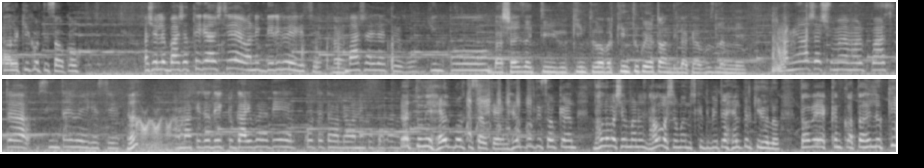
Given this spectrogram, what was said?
তাহলে কি করতে চাও কও? আসলে বাসার থেকে আসছে অনেক দেরি হয়ে গেছে। হ্যাঁ। বাসায় যাইতে হইব। কিন্তু বাসায় যাইতে হইব, কিন্তু আবার কিন্তু কইয়া টান দিলা কে বুঝলাম না। আমি আসার সময় আমার পাঁচটা চিন্তাই হয়ে গেছে। হ্যাঁ? আমাকে যদি একটু গাড়ি ভাড়া দিয়ে হেল্প করতে তাহলে অনেক উপকার তুমি হেল্প বলতে চাও কেন? হেল্প বলতে চাও কেন? ভালোবাসার মানুষ ভালোবাসার মানুষকে দিবে এটা হেল্পের কি হলো? তবে একখান কথা হইল কি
